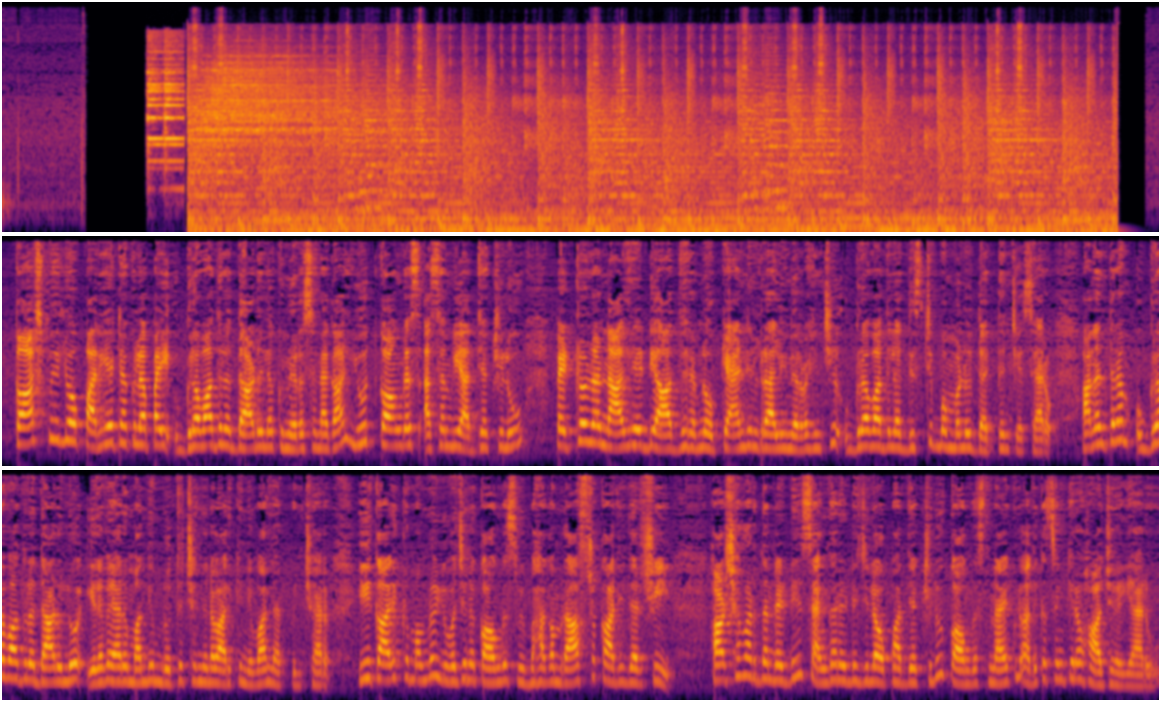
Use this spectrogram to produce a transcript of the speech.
కాశ్మీర్లో పర్యాటకులపై ఉగ్రవాదుల దాడులకు నిరసనగా యూత్ కాంగ్రెస్ అసెంబ్లీ అధ్యక్షులు పెట్రోల నాగిరెడ్డి ఆధ్వర్యంలో క్యాండిల్ ర్యాలీ నిర్వహించి ఉగ్రవాదుల దిష్టి బొమ్మను దగ్ధం చేశారు. అనంతరం ఉగ్రవాదుల దాడుల్లో ఇరవై ఆరు మంది మృతి చెందిన వారికి నివాళులర్పించారు. ఈ కార్యక్రమంలో యువజన కాంగ్రెస్ విభాగం రాష్ట కార్యదర్శి హర్షవర్దన్ రెడ్డి సంగారెడ్డి జిల్లా ఉపాధ్యక్షులు కాంగ్రెస్ నాయకులు అధిక సంఖ్యలో హాజరయ్యారు.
